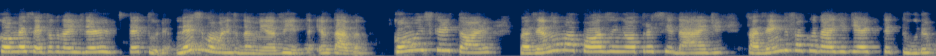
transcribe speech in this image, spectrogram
comecei a faculdade de arquitetura. Nesse momento da minha vida, eu tava com o escritório, fazendo uma pós em outra cidade, fazendo faculdade de arquitetura,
